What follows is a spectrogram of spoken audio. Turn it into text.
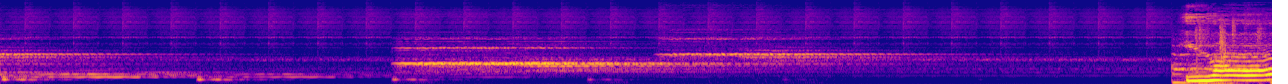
You are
